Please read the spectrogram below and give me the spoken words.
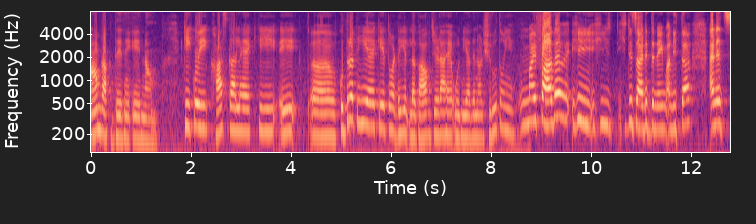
ਆਮ ਰੱਖਦੇ ਨੇ ਇਹ ਨਾਮ। ਕੀ ਕੋਈ ਖਾਸ ਗੱਲ ਹੈ ਕਿ ਇਹ ਅ, ਕੁਦਰਤ ਹੀ ਹੈ ਕਿ ਤੁਹਾਡੀ ਲਗਾਵ ਜਿਹੜਾ ਹੈ ਉਹ ਇੰਡੀਆ ਦੇ ਨਾਲ ਸ਼ੁਰੂ ਤੋਂ ਹੀ ਹੈ my father he he he decided the name Anita and it's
